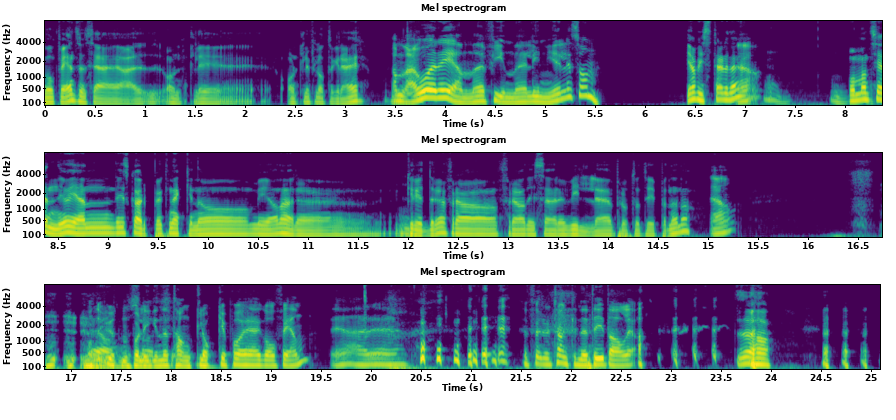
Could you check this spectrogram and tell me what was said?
Golf 1 syns jeg er ordentlig, ordentlig flotte greier. ja, Men det er jo rene, fine linjer, liksom. Ja visst er det det. Ja. Mm. Og man kjenner jo igjen de skarpe knekkene og mye av det her eh, krydderet fra, fra disse her ville prototypene, da. ja. Og det Ja, utenpåliggende så- tanklokket på Golf 1, det er eh, Jeg fører tankene til Italia. Så,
